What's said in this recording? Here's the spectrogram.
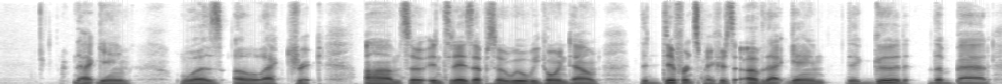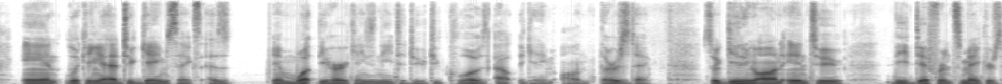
that game was electric. Um, so in today's episode, we will be going down the difference makers of that game, the good, the bad, and looking ahead to Game Six as and what the Hurricanes need to do to close out the game on Thursday. So getting on into the difference makers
